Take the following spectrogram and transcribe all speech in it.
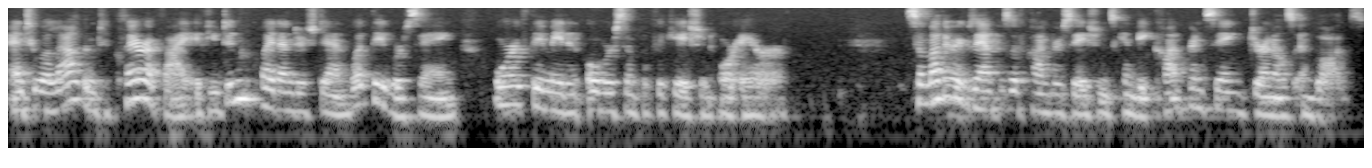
and to allow them to clarify if you didn't quite understand what they were saying or if they made an oversimplification or error. Some other examples of conversations can be conferencing, journals, and blogs.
